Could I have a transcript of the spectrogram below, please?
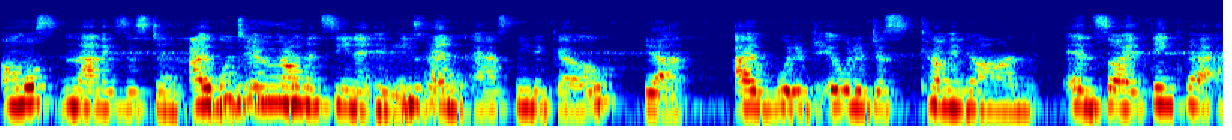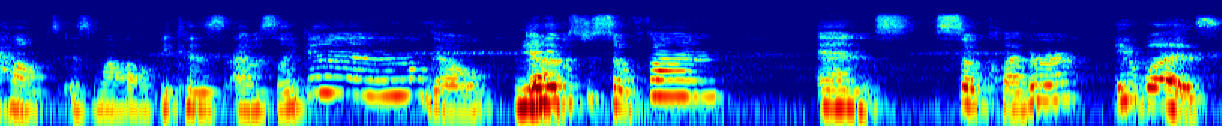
almost non-existent. I wouldn't have gone and seen it if you too. hadn't asked me to go. Yeah. I would have it would have just come and gone. And so I think that helped as well because I was like, eh, I'll go. Yeah. And it was just so fun and so clever. it was.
